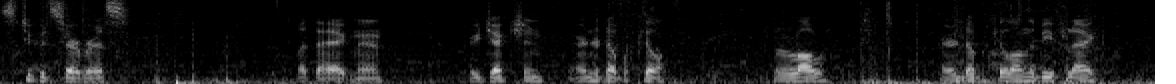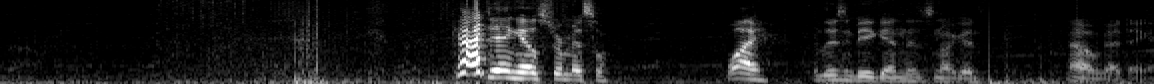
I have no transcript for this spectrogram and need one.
Stupid Cerberus. What the heck, man. Rejection. Earn a double kill. Lol. Earn a double kill on the B flag. Dang Hellstorm Missile. Why? We're losing B again. This is not good. Oh, god dang it.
